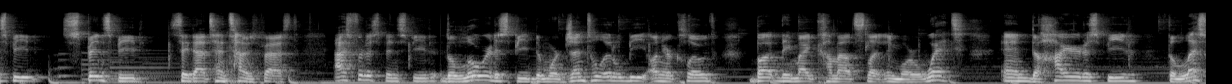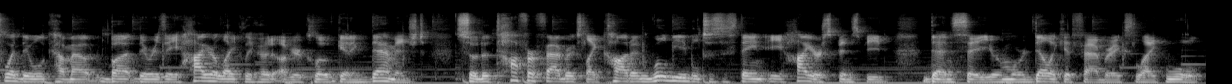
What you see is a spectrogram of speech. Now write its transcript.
speed, spin speed, say that 10 times fast. As for the spin speed, the lower the speed, the more gentle it'll be on your clothes, but they might come out slightly more wet. And the higher the speed, the less wet they will come out, but there is a higher likelihood of your clothes getting damaged. So the tougher fabrics like cotton will be able to sustain a higher spin speed than say your more delicate fabrics like wool.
